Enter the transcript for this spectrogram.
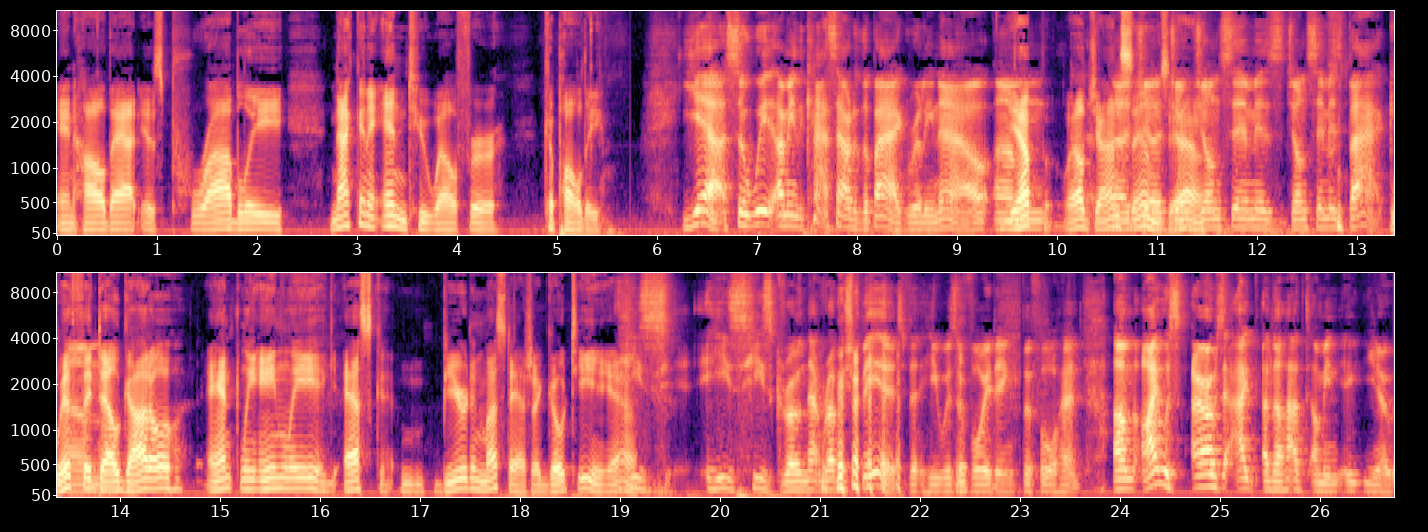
and how that is probably not going to end too well for Capaldi. Yeah, so we, I mean, the cat's out of the bag really now. Um, yep. Well, John uh, Sims, Jo- Jo- yeah. John Sim is John Sim is back with the Um, Delgado Antley Ainley esque beard and mustache, a goatee. Yeah, He's he's he's grown that rubbish beard that he was avoiding beforehand. Um, I was I was I and I had I mean you know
